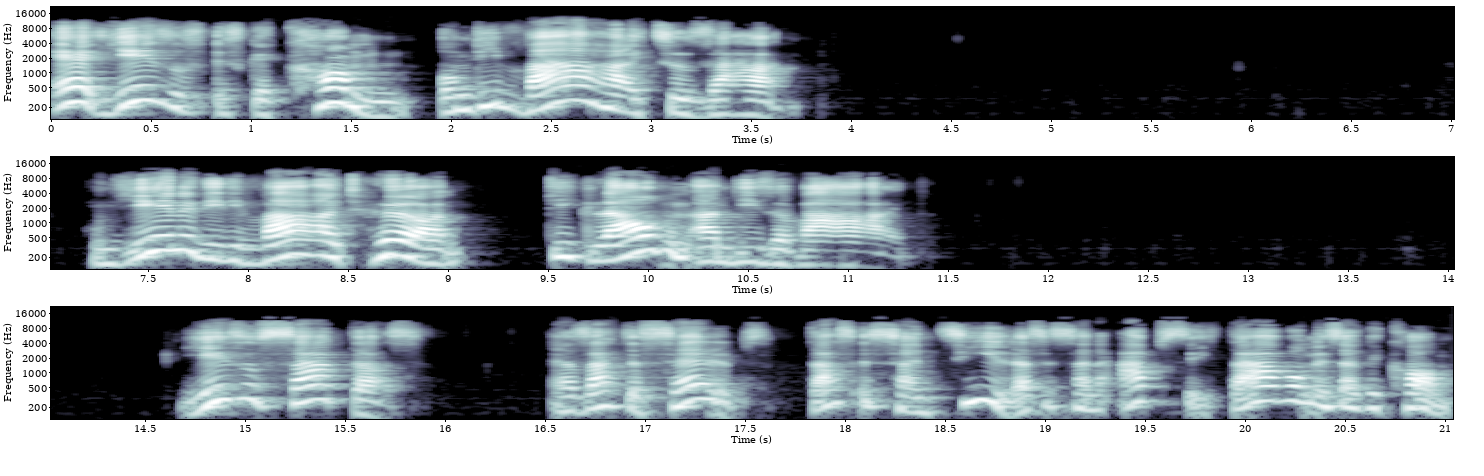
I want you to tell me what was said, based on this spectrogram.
er, Jesus ist gekommen, um die Wahrheit zu sagen. Und jene, die die Wahrheit hören, die glauben an diese Wahrheit. Jesus sagt das. Er sagt es selbst. Das ist sein Ziel, das ist seine Absicht. Darum ist er gekommen.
